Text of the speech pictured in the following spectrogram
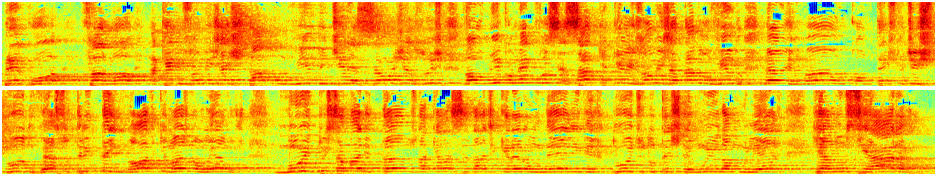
pregou, falou, aqueles homens já estavam vindo em direção a Jesus. Valmir, como é que você sabe que aqueles homens já estavam vindo? Meu irmão, o contexto de estudo, verso 39 que nós não lemos, muitos samaritanos daquela cidade creram nele em virtude do testemunho da mulher que anunciara.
